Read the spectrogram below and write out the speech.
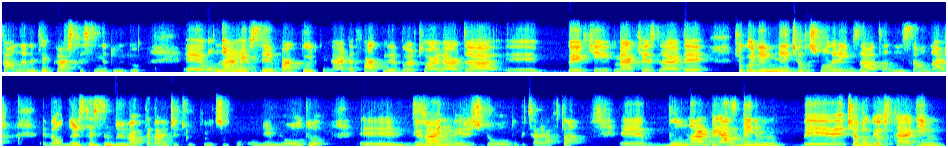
insanların tekrar sesini duydu. E, onlar hepsi farklı ülkelerde, farklı laboratuvarlarda, e, belki merkezlerde çok önemli çalışmalara imza atan insanlar ve onların sesini duymak da bence Türkiye için çok önemli oldu. E, güven verici de oldu bir taraftan. E, bunlar biraz benim e, çaba gösterdiğim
